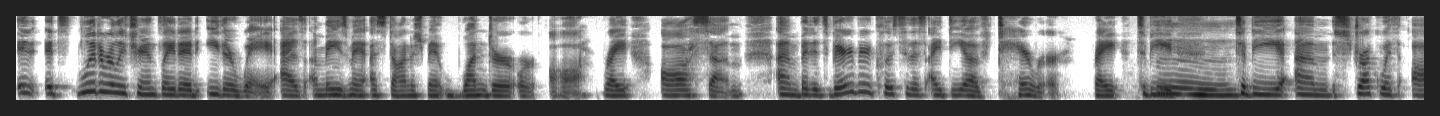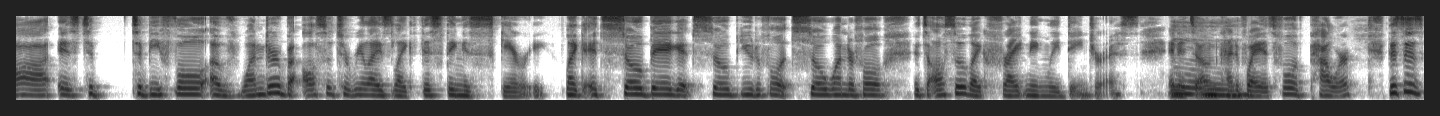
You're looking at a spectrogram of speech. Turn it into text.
it, it's literally translated either way as amazement astonishment wonder or awe right? Awesome. Um but it's very very close to this idea of terror right to be mm. to be um struck with awe is to to be full of wonder but also to realize like this thing is scary like it's so big it's so beautiful it's so wonderful it's also like frighteningly dangerous in its mm. own kind of mm. way it's full of power this is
